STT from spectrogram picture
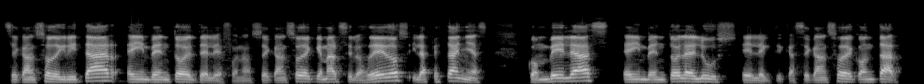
Se cansó de gritar e inventó el teléfono. Se cansó de quemarse los dedos y las pestañas con velas e inventó la luz eléctrica. Se cansó de contar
